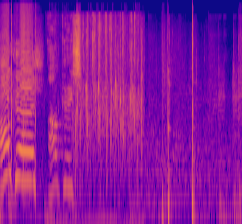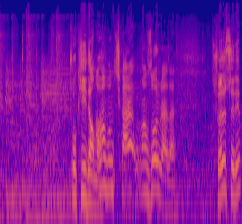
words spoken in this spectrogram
Alkış. Alkış. Çok iyiydi ama. Ama bunu çıkarman zor biraz zaten. Şöyle söyleyeyim.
